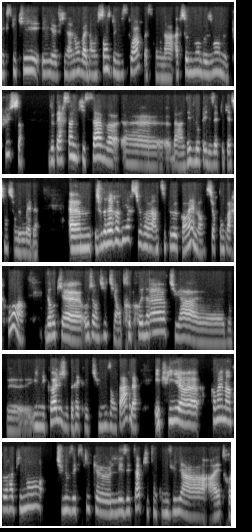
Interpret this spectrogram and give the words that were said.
expliqué, et finalement va dans le sens de l'histoire parce qu'on a absolument besoin de plus de personnes qui savent ben, développer des applications sur le web. Euh, je voudrais revenir sur euh, un petit peu quand même sur ton parcours. Donc euh, aujourd'hui, tu es entrepreneur, tu as donc une école. Je voudrais que tu nous en parles. Et puis quand même un peu rapidement, tu nous expliques les étapes qui t'ont conduit à, à être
